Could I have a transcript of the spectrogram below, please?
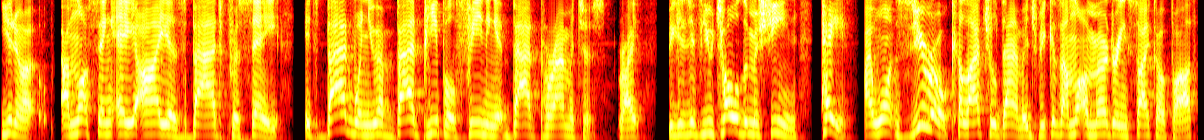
you know, I'm not saying AI is bad per se. It's bad when you have bad people feeding it bad parameters, right? Because if you told the machine, hey, I want zero collateral damage because I'm not a murdering psychopath,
